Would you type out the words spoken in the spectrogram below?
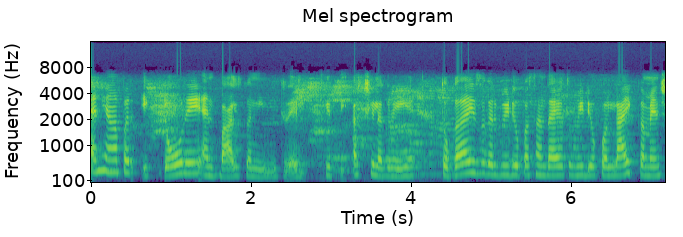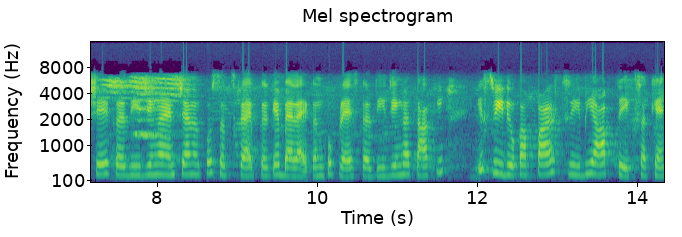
एंड यहाँ पर एक डोर है एंड बालकनी कितनी अच्छी लग रही है। तो गाइज़ अगर वीडियो पसंद आए तो वीडियो को लाइक कमेंट शेयर कर दीजिएगा एंड चैनल को सब्सक्राइब करके बेल आइकन को प्रेस कर दीजिएगा ताकि इस वीडियो का पार्ट थ्री भी आप देख सकें।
